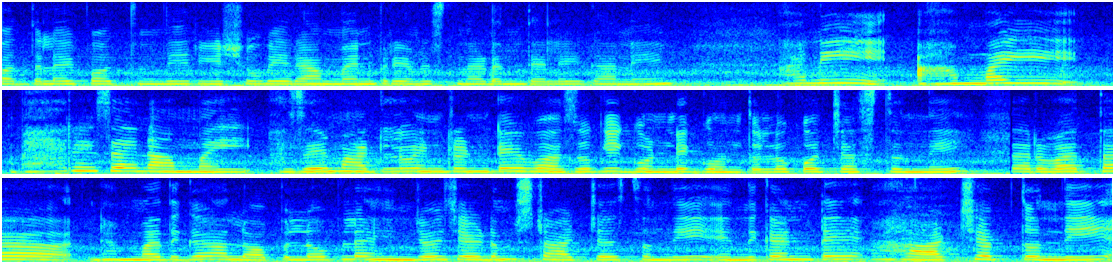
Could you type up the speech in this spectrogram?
బద్దలైపోతుంది. రీషు వేరే అమ్మాయిని ప్రేమిస్తున్నాడని తెలియగానే కానీ ఆ అమ్మాయి మ్యారేజ్ అయిన అమ్మాయి అజయ్ మాటలు వింటుంటే వసుకి గుండె గొంతులోకి వచ్చేస్తుంది. తర్వాత నెమ్మదిగా లోపల లోపల ఎంజాయ్ చేయడం స్టార్ట్ చేస్తుంది. ఎందుకంటే హార్ట్ చెప్తుంది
